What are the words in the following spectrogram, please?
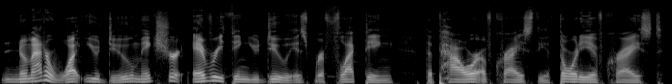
no matter what you do, make sure everything you do is reflecting the power of Christ, the authority of Christ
